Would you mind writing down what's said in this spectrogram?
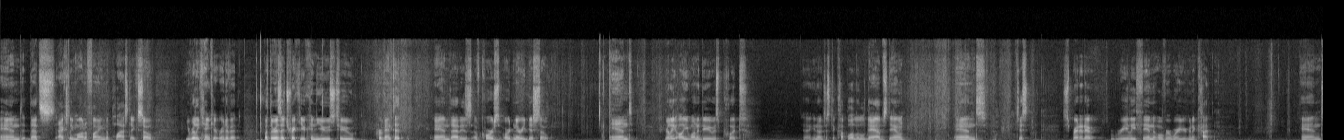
And that's actually modifying the plastic. So you really can't get rid of it. But there is a trick you can use to prevent it, and that is, of course, ordinary dish soap. And really all you want to do is put, uh, you know, just a couple of little dabs down and just spread it out really thin over where you're going to cut. And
